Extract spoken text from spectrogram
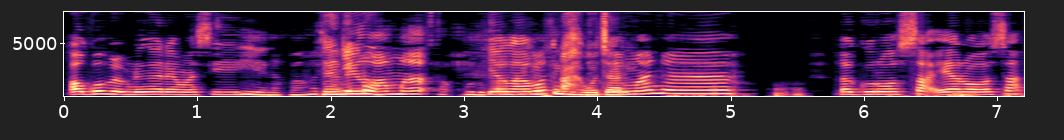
Oh, gue belum dengar yang masih. Iya, enak banget. Yang dong. lama. Yang lama tuh Ah, gua cari. Yang mana? Lagu Rosa ya Rosa.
